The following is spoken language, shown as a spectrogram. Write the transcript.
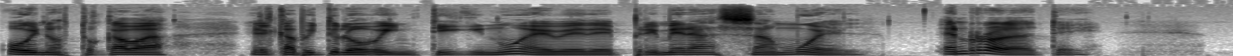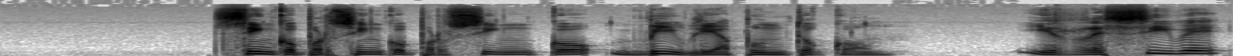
Hoy nos tocaba el capítulo 29 de Primera Samuel. Enrólate. 5x5x5 biblia.com y recibe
